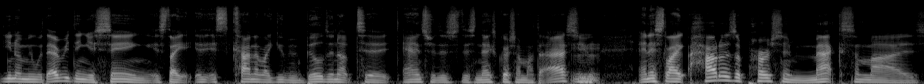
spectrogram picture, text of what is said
you know, I mean, with everything you're saying, it's like it's kind of like you've been building up to answer this this next question I'm about to ask you, and it's like, how does a person maximize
